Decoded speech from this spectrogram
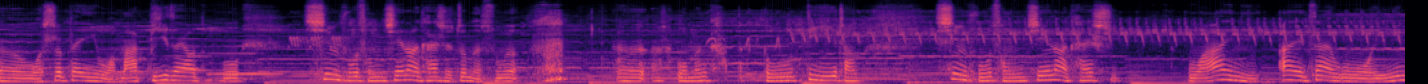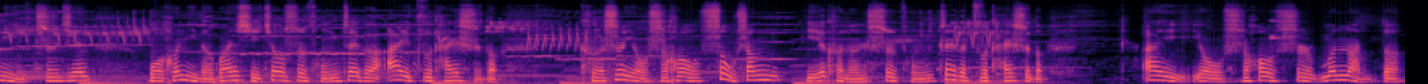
嗯我是被我妈逼着要读《幸福从接纳开始》这本书的。嗯，我们看读第一章，《幸福从接纳开始》。我爱你，爱在我与你之间。我和你的关系就是从这个“爱”字开始的。可是有时候受伤也可能是从这个字开始的。爱有时候是温暖的、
